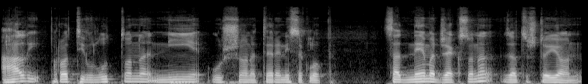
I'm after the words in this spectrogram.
ali protiv Lutona nije ušao na teren ni sa klupe. Sad nema Jacksona, zato što je i on uh,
